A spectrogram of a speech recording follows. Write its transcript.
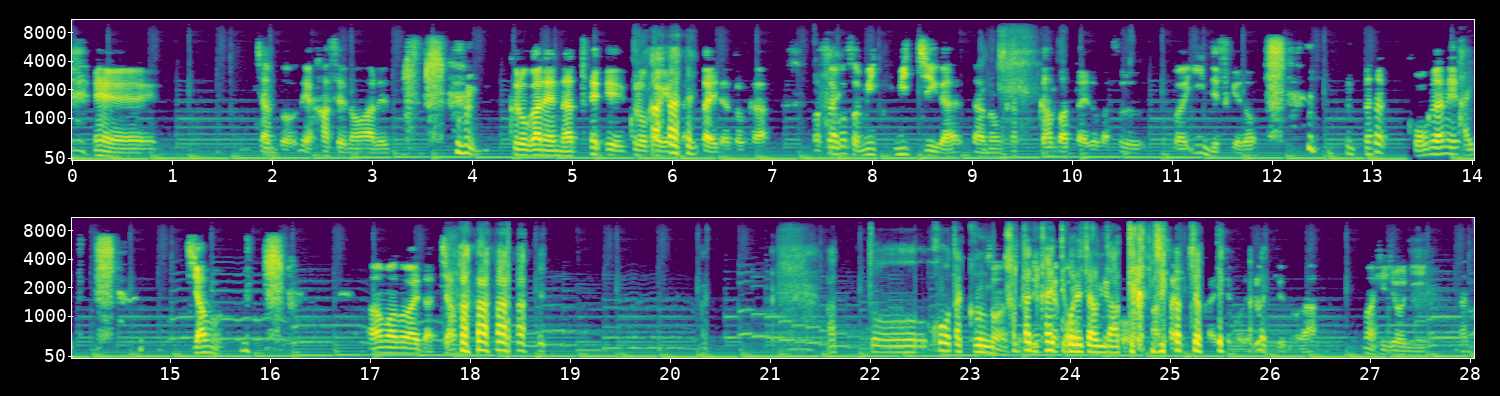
えー、ちゃんとね、長谷のあれ、黒金になって、えー黒影になったりだとか、まあ、それこそミ,、ミッチーが、あの、が頑張ったりとかする、まあいいんですけど、小金、はいジャム。アーマードライダー、ジャム。と、こうたくん、簡単に帰ってこれちゃうんだって感じになっちゃって。帰ってこれるっていうのが、まあ非常に、なんで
